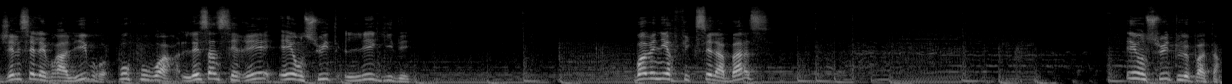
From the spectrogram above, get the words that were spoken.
J'ai laissé les bras libres pour pouvoir les insérer et ensuite les guider. On va venir fixer la base et ensuite le patin.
